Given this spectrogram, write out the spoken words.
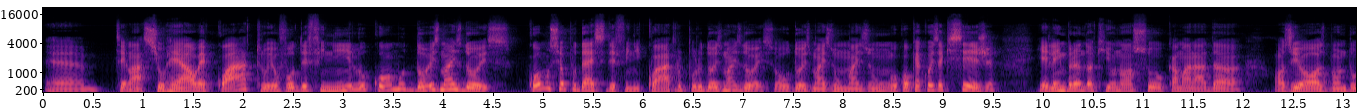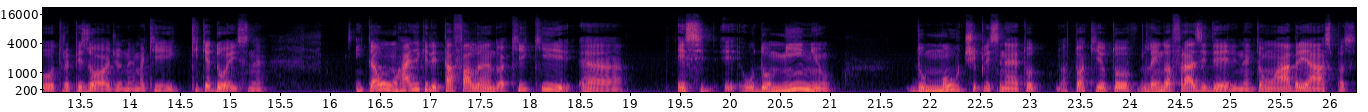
é, sei lá, se o real é 4, eu vou defini-lo como 2 mais 2. Como se eu pudesse definir 4 por 2 mais 2, ou 2 mais 1 mais 1, ou qualquer coisa que seja. E aí lembrando aqui o nosso camarada Ozzy Osbourne do outro episódio, né? Mas que, que, que é 2, né? Então o Heidegger está falando aqui que uh, esse, o domínio do múltiplice, né? Tô, tô aqui, eu tô lendo a frase dele, né? Então abre aspas.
